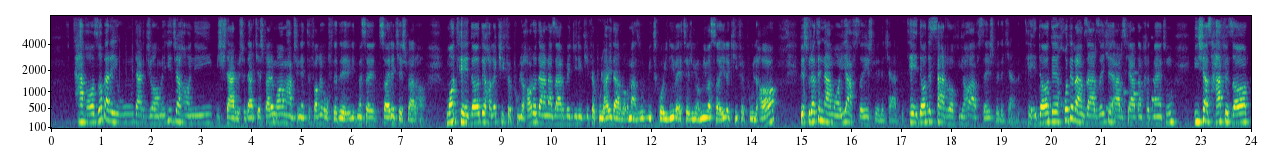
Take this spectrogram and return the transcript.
تقاضا برای اون در جامعه جهانی بیشتر بشه. در کشور ما هم همچین اتفاقی افتاده مثل سایر کشورها. ما تعداد حالا کیف پول ها رو در نظر بگیریم کیف پول هایی در واقع منظور بیت کوینی و اتریومی و سایر کیف پول ها به صورت نمایی افزایش پیدا کرده. تعداد صرافی ها افزایش پیدا کرده. تعداد خود رمز ارزایی که عرض کردم خدمتتون بیش از 7000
